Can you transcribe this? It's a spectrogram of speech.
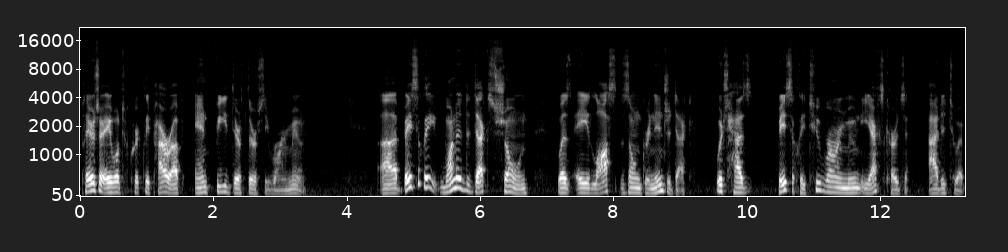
players are able to quickly power up and feed their thirsty Roaring Moon. Uh, basically, one of the decks shown was a Lost Zone Greninja deck, which has basically two Roaring Moon EX cards added to it.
